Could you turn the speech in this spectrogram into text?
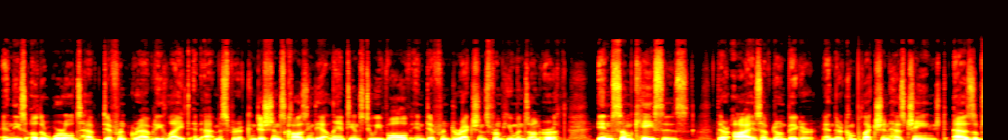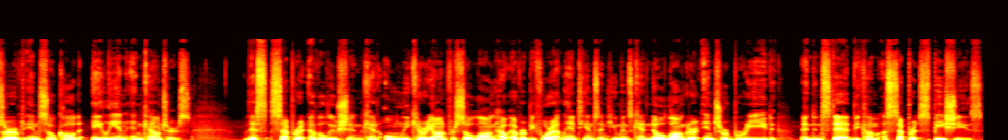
and these other worlds have different gravity, light, and atmospheric conditions, causing the Atlanteans to evolve in different directions from humans on Earth. In some cases, their eyes have grown bigger, and their complexion has changed, as observed in so called alien encounters. This separate evolution can only carry on for so long, however, before Atlanteans and humans can no longer interbreed and instead become a separate species.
